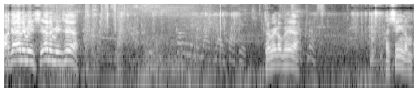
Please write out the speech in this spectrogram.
I got enemies. Enemies here. Calling in a lifeline package. They're right over here. I seen them.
